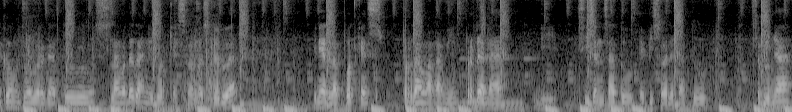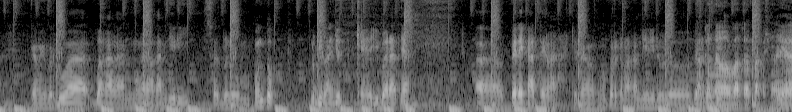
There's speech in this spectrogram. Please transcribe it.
Assalamualaikum warahmatullahi wabarakatuh Selamat datang di podcast 1922 Ini adalah podcast pertama kami Perdana di season 1 episode 1 Sebelumnya kami berdua bakalan mengenalkan diri Sebelum untuk lebih lanjut kayak ibaratnya eh, PDKT lah Kita memperkenalkan diri dulu biar kenal lebih, maka tak sayang ya,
